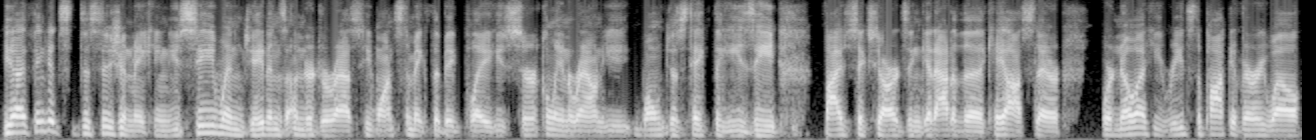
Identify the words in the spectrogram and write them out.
Yeah, I think it's decision making. You see, when Jayden's under duress, he wants to make the big play. He's circling around. He won't just take the easy five, six yards and get out of the chaos there. Where Noah, he reads the pocket very well,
